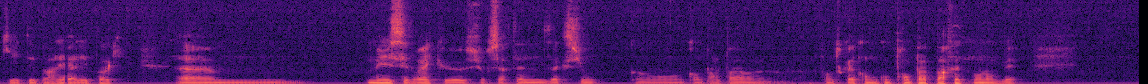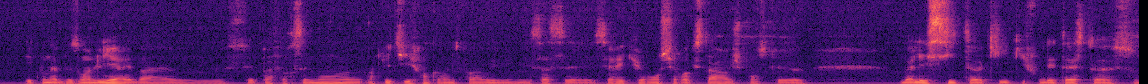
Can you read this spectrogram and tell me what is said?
qui a été parlée à l'époque. Euh, mais c'est vrai que sur certaines actions, quand, quand on parle pas, enfin, en tout cas quand on comprend pas parfaitement l'anglais, et qu'on a besoin de lire, et ben euh, c'est pas forcément euh, intuitif, encore une fois, oui. Mais ça, c'est récurrent chez Rockstar, et je pense que bah, les sites qui, font des tests sont,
